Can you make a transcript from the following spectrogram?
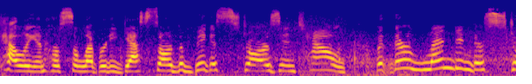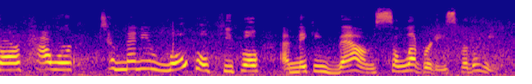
Kelly and her celebrity guests are the biggest stars in town, but they're lending their star power to many local people and making them celebrities for the week.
